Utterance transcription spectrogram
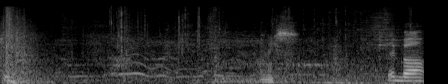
tout. Nice. C'est bon.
